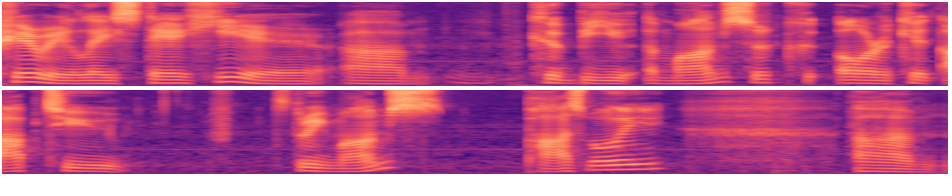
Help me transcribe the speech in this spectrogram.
period they stay here um, could be a month or could, or could up to three months possibly. Um,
